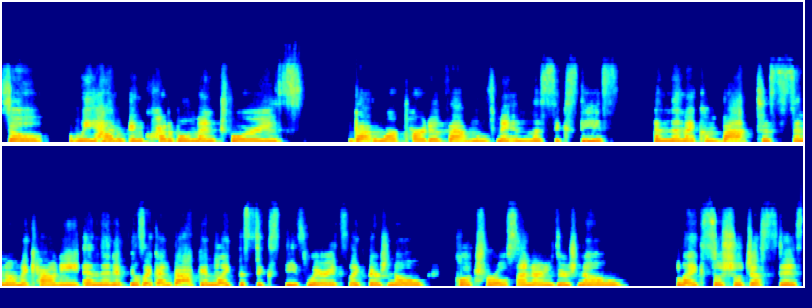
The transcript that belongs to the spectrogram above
so we had incredible mentors that were part of that movement in the 60s and then I come back to Sonoma County, and then it feels like I'm back in like the 60s where it's like there's no cultural centers, there's no like social justice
